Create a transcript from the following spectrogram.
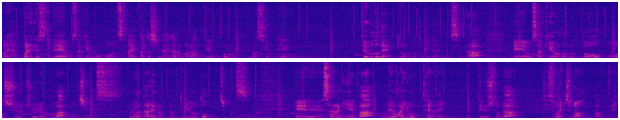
まあ、やっぱりですねお酒もこう使い方次第なのかなっていうところになりますよね。ということで今日のまとめでありますが、えー、お酒を飲むと集中力は落ちます。これは誰が何と言おうと落ちます。えー、さらに言えば俺は酔ってない言ってる人が実は一番危ない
